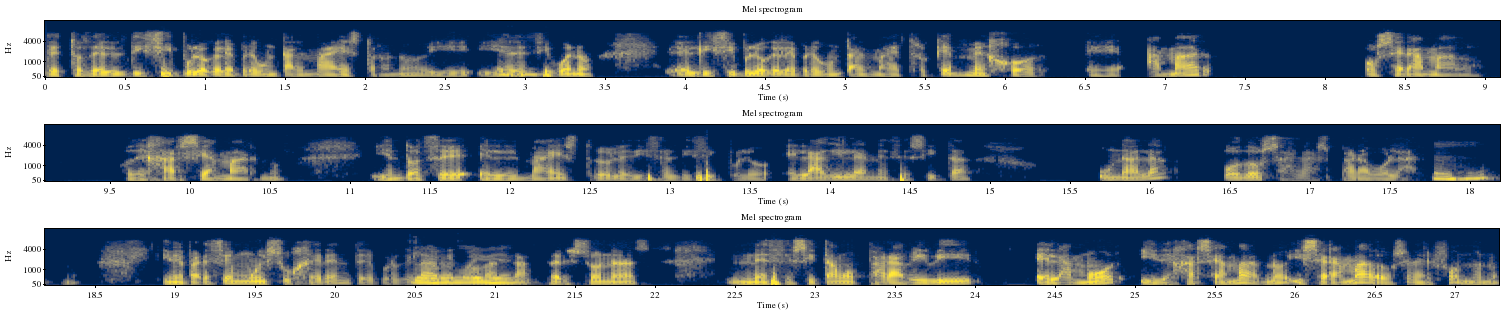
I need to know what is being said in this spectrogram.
estos del discípulo que le pregunta al maestro, ¿no? Y, es decir, bueno, el discípulo que le pregunta al maestro, ¿qué es mejor, eh, amar o ser amado? o dejarse amar, ¿no? Y entonces el maestro le dice al discípulo, el águila necesita un ala o dos alas para volar. Y me parece muy sugerente, porque creo que todas las personas necesitamos para vivir el amor y dejarse amar, ¿no? Y ser amados en el fondo, ¿no?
